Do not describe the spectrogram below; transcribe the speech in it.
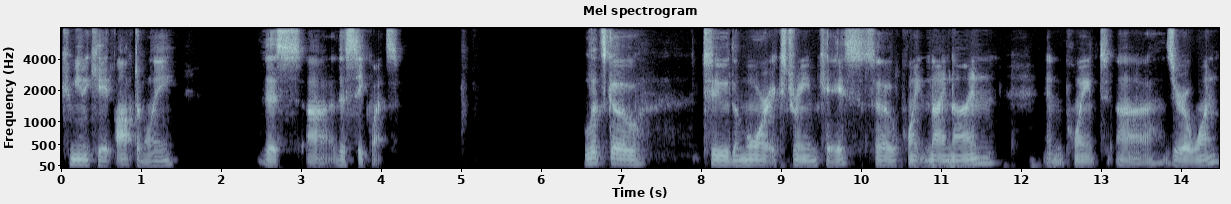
communicate optimally this uh, this sequence. Let's go to the more extreme case, so 0.99 and uh, 0.01.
